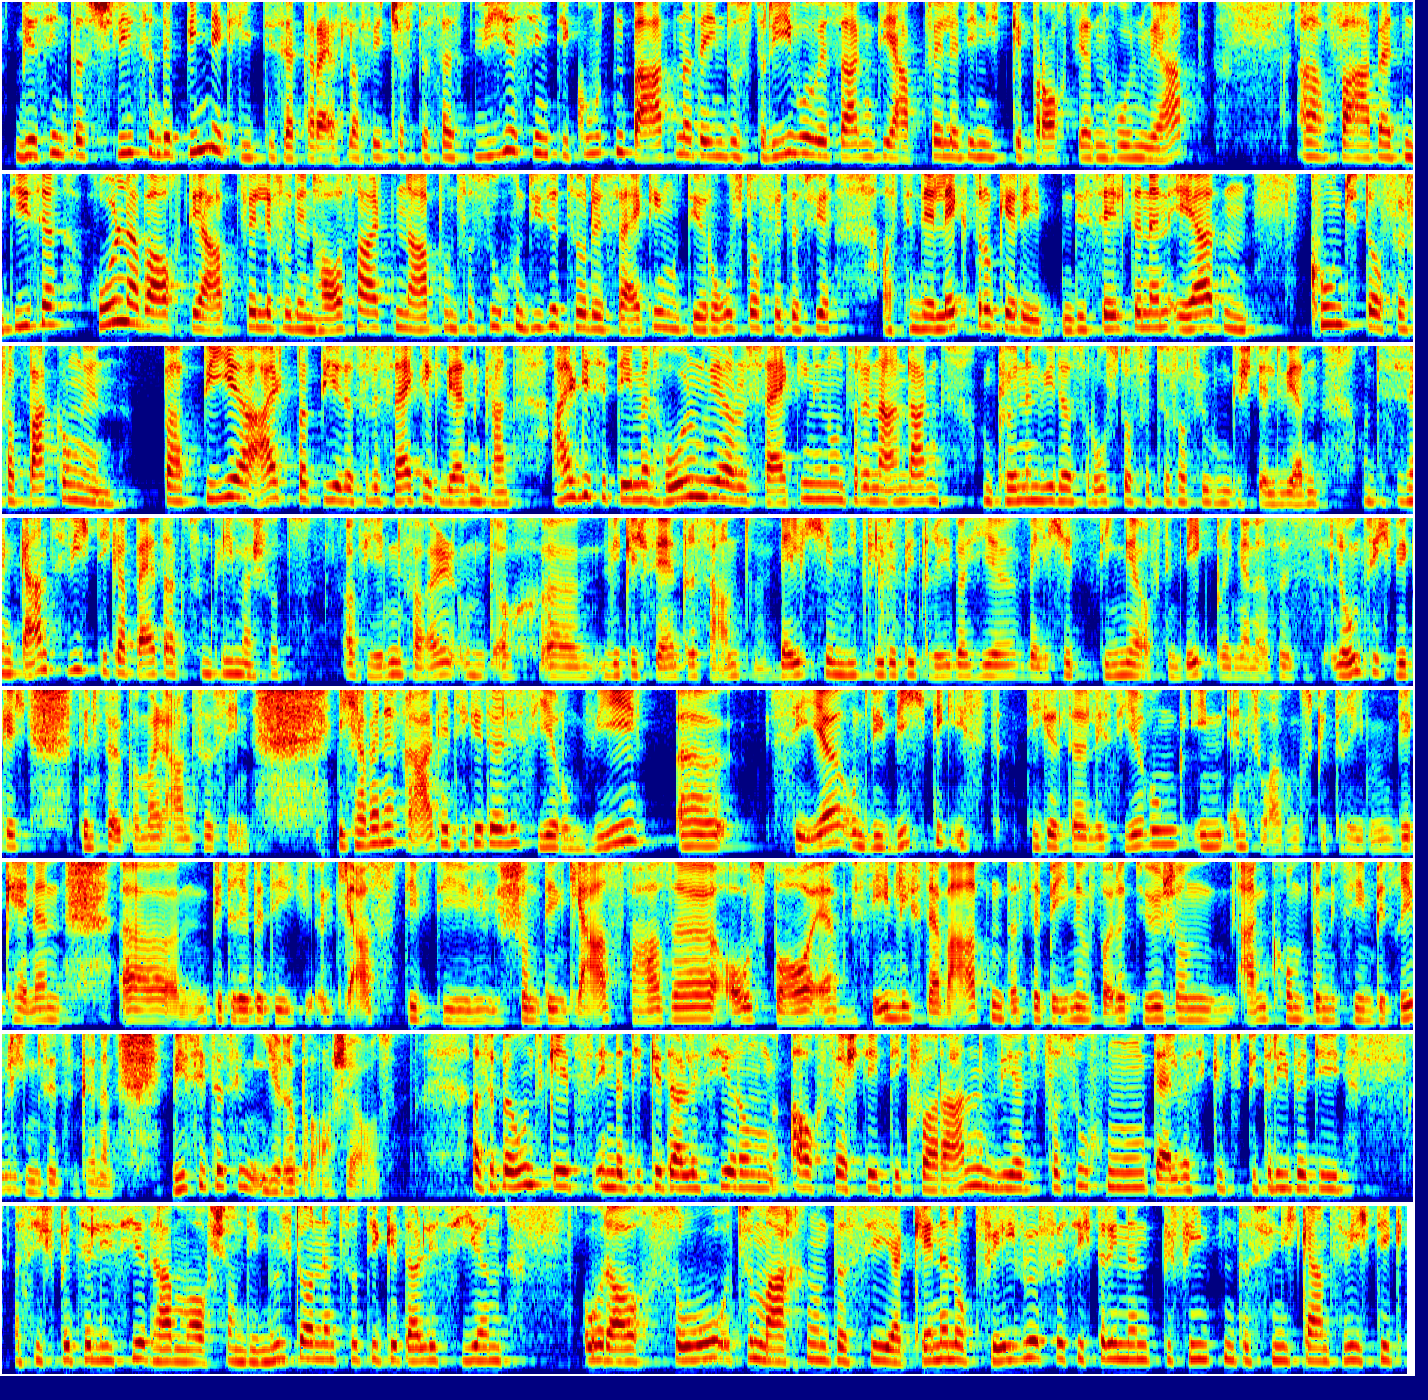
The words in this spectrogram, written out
Wir sind das schließende Bindeglied dieser Kreislaufwirtschaft. Das heißt, wir sind die guten Partner der Industrie, wo wir sagen, die Abfälle, die nicht gebraucht werden, holen wir ab, äh, verarbeiten diese, holen aber auch die Abfälle von den Haushalten ab und versuchen diese zu recyceln und die Rohstoffe, dass wir aus den Elektrogeräten, die seltenen Erden, Kunststoffe, Verpackungen, Papier, Altpapier, das recycelt werden kann. All diese Themen holen wir, recyceln in unseren Anlagen und können wieder als Rohstoffe zur Verfügung gestellt werden. Und das ist ein ganz wichtiger Beitrag zum Klimaschutz. Auf jeden Fall und auch äh, wirklich sehr interessant, welche Mitgliederbetriebe hier welche Dinge auf den Weg bringen. Also es lohnt sich wirklich, den Völper mal anzusehen. Ich habe eine Frage, Digitalisierung. Wie äh, sehr und wie wichtig ist Digitalisierung in Entsorgungsbetrieben. Wir kennen äh, Betriebe, die, Glas, die, die schon den Glasfaserausbau sehnlichst erwarten, dass der bei ihnen vor der Tür schon ankommt, damit sie ihn betrieblich umsetzen können. Wie sieht das in Ihrer Branche aus? Also bei uns geht es in der Digitalisierung auch sehr stetig voran. Wir versuchen, teilweise gibt es Betriebe, die sich spezialisiert haben, auch schon die Mülltonnen zu digitalisieren oder auch so zu machen, dass sie erkennen, ob Fehlwürfe sich drinnen befinden. Das finde ich ganz wichtig.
